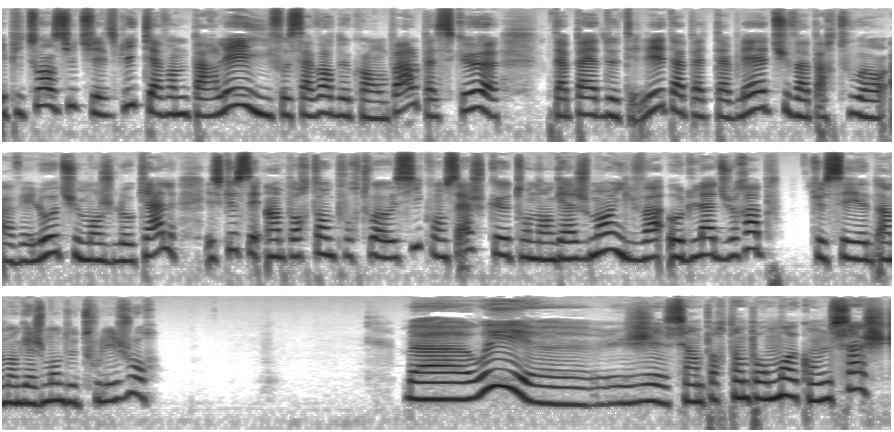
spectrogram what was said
Et puis toi, ensuite, tu expliques qu'avant de parler, il faut savoir de quoi on parle parce que euh, t'as pas de télé, t'as pas de tablette, tu vas partout à vélo, tu manges local. Est-ce que c'est important pour toi aussi qu'on sache que ton engagement, il va au-delà du rap, que c'est un engagement de tous les jours bah oui, euh, c'est important pour moi qu'on le sache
